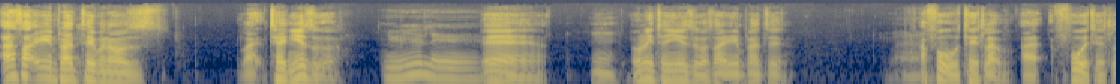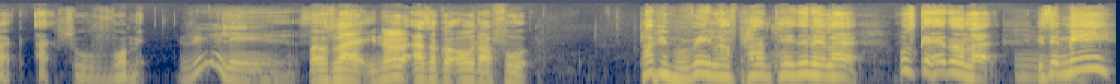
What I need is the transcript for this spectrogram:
I started eating plantain when I was like 10 years ago. really, Yeah. Mm. Only 10 years ago I started eating plantain. I thought it would taste like I thought it tasted like actual vomit. really. Yes. But I was like, you know, as I got older, I thought, black people really love plantain, innit? Like, what's going on? Like, is it me?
